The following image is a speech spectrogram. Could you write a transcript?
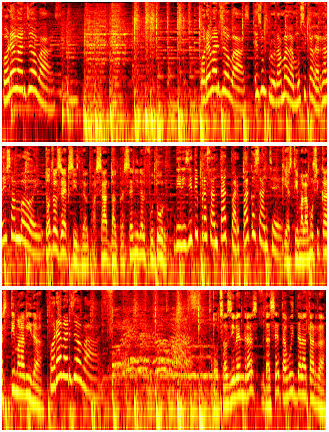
Forever Joves. Forever Joves és un programa de música de Ràdio Sant Boi, Tots els èxits del passat, del present i del futur. dirigit i presentat per Paco Sánchez. Qui estima la música, estima la vida. Forever Joves. Tots els divendres, de 7 a 8 de la tarda.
